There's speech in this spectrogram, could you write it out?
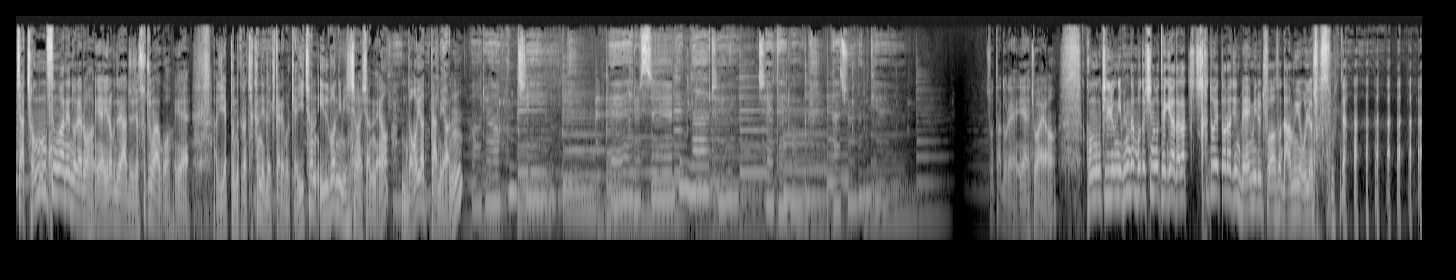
자, 정승환의 노래로, 예, 여러분들의 아주 저 소중하고, 예, 아주 예쁜 그런 착한 일들 기다려 볼게요. 2001번님이 신청하셨네요. 너였다면. 어려운지 애를 쓰는 나를 제대로 봐주는 게 좋다 노래. 예 좋아요. 0076님 횡단보도 신호 대기하다가 차도에 떨어진 매미를 주워서 나무 위에 올려줬습니다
